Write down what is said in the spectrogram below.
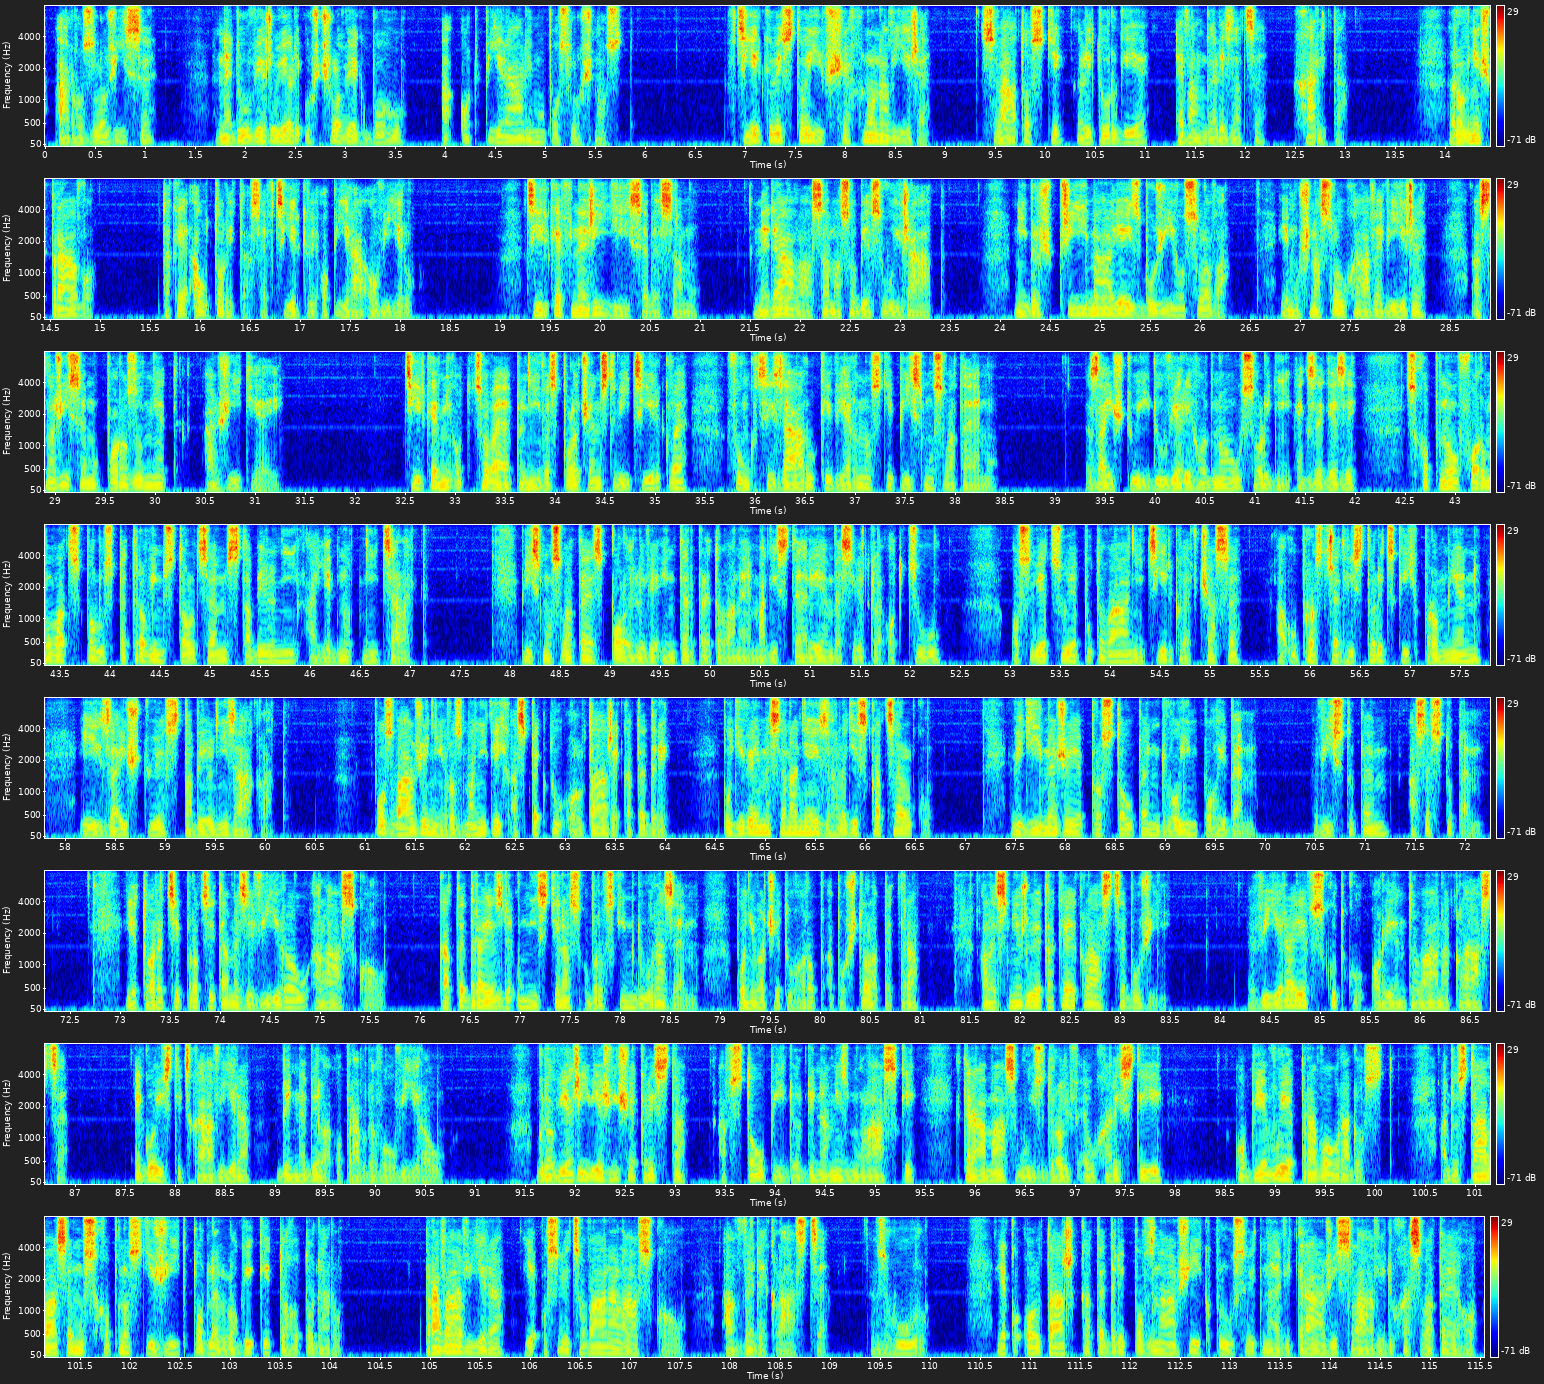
a rozloží se, nedůvěřuje-li už člověk Bohu a odpírá-li mu poslušnost. V církvi stojí všechno na víře. Svátosti, liturgie, evangelizace, charita. Rovněž právo, také autorita se v církvi opírá o víru. Církev neřídí sebe samu, nedává sama sobě svůj řád, nýbrž přijímá jej z božího slova, jemuž naslouchá ve víře a snaží se mu porozumět a žít jej. Církevní otcové plní ve společenství církve funkci záruky věrnosti písmu svatému. Zajišťují důvěryhodnou, solidní exegezi, schopnou formovat spolu s Petrovým stolcem stabilní a jednotný celek. Písmo svaté spolehlivě interpretované magistériem ve světle otců osvěcuje putování církve v čase a uprostřed historických proměn jí zajišťuje stabilní základ. Po zvážení rozmanitých aspektů oltáře katedry podívejme se na něj z hlediska celku. Vidíme, že je prostoupen dvojím pohybem, výstupem a sestupem. Je to reciprocita mezi vírou a láskou. Katedra je zde umístěna s obrovským důrazem, poněvadž je tu hrob apoštola Petra, ale směřuje také k lásce boží. Víra je v skutku orientována k lásce. Egoistická víra by nebyla opravdovou vírou. Kdo věří v Ježíše Krista a vstoupí do dynamismu lásky, která má svůj zdroj v Eucharistii, objevuje pravou radost a dostává se mu schopnosti žít podle logiky tohoto daru. Pravá víra je osvěcována láskou a vede k lásce, vzhůru. Jako oltář katedry povznáší k průsvitné vitráži slávy Ducha Svatého,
